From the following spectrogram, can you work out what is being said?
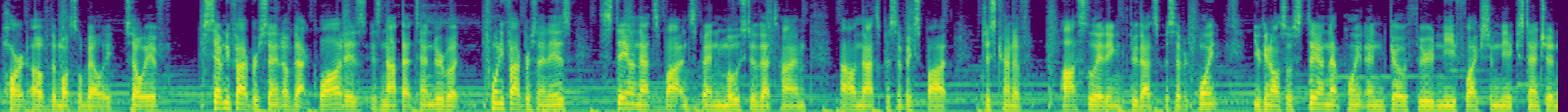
part of the muscle belly. So if 75% of that quad is, is not that tender, but 25% is, stay on that spot and spend most of that time uh, on that specific spot, just kind of oscillating through that specific point. You can also stay on that point and go through knee flexion, knee extension,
